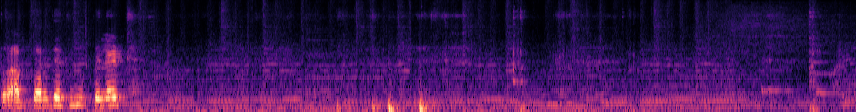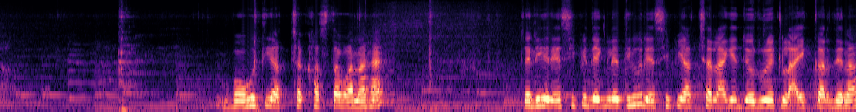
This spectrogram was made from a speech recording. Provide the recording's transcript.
तो आप कर देती हूँ प्लेट। बहुत ही अच्छा खस्ता बना है। चलिए रेसिपी देख लेती हूँ। रेसिपी अच्छा लगे, ज़रूर एक लाइक कर देना।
